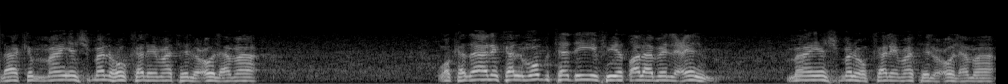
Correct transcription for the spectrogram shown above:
لكن ما يشمله كلمة العلماء. وكذلك المبتدي في طلب العلم ما يشمل كلمة العلماء.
